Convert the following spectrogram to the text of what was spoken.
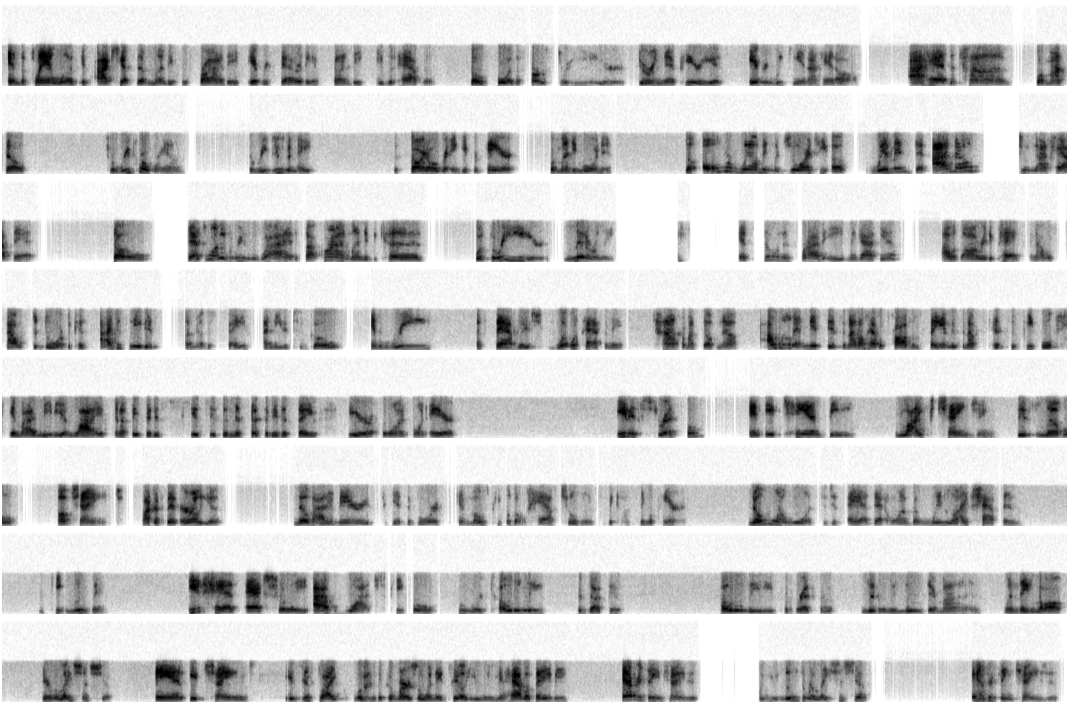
And the plan was if I kept them Monday through Friday, every Saturday and Sunday, he would have them. So for the first three years during that period, every weekend I had off. I had the time for myself to reprogram, to rejuvenate, to start over and get prepared for Monday morning. The overwhelming majority of women that I know do not have that. So that's one of the reasons why I had to stop crying Monday because for three years, literally, as soon as Friday evening got here, I was already packed and I was out the door because I just needed another space. I needed to go and re-establish what was happening. Time for myself now. I will admit this, and I don't have a problem saying this, and I've said it to people in my immediate life, and I think that it's it's, it's a necessity to say here on on air. It is stressful and it can be life changing, this level of change. Like I said earlier, nobody marries get divorced, and most people don't have children to become single parents. No one wants to just add that on, but when life happens, you keep moving. It has actually, I've watched people who were totally productive totally progressive literally lose their minds when they lost their relationship. And it changed. It's just like the commercial when they tell you when you have a baby, everything changes. When you lose a relationship, everything changes.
